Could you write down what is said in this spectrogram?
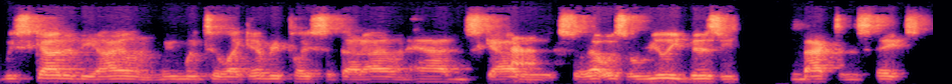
we scouted the island. We went to like every place that that island had and scouted it. So that was a really busy back to the states.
